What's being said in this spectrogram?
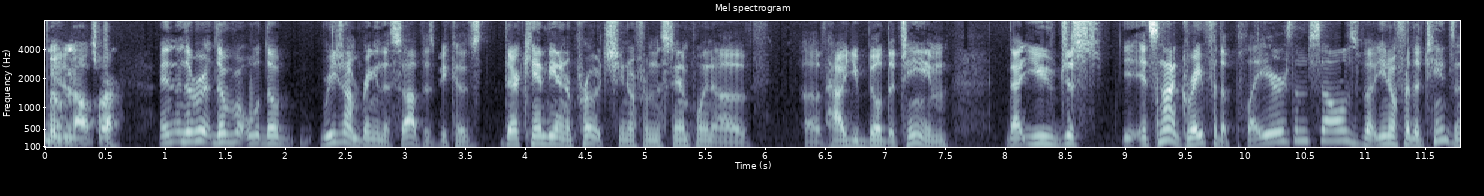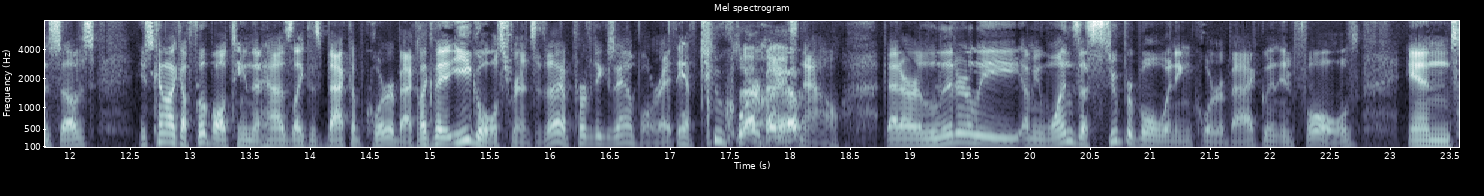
moving Yeah. elsewhere. And the, the the reason I'm bringing this up is because there can be an approach, you know, from the standpoint of of how you build the team that you just it's not great for the players themselves, but you know, for the teams themselves, it's kind of like a football team that has like this backup quarterback, like the Eagles, for instance. That's a perfect example, right? They have two quarterbacks yep. now that are literally, I mean, one's a Super Bowl winning quarterback in, Foles, and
